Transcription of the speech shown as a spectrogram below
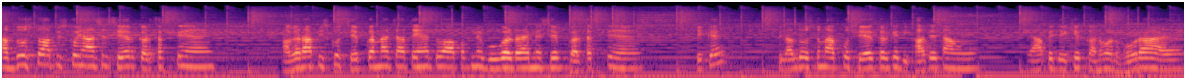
अब दोस्तों, आप इसको यहाँ से शेयर कर सकते हैं। अगर आप इसको सेव करना चाहते हैं तो आप अपने गूगल ड्राइव में सेव कर सकते हैं। ठीक है? फ़िलहाल दोस्तों, मैं आपको शेयर करके दिखा देता हूँ। यहाँ पे देखिए कन्वर्ट हो रहा है।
